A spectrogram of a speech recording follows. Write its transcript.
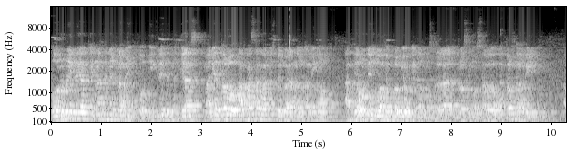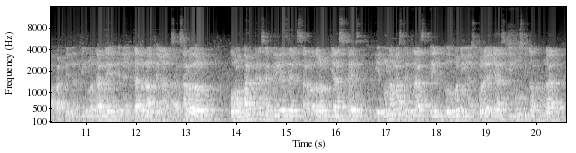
con una idea que nace en el flamenco y crece en el jazz, María Toro ha pasado años preparando el camino hacia un lenguaje propio que nos mostrará el próximo sábado 14 de abril, a partir de las 5 de la tarde, en el Teatro Nacional San Salvador, como parte de las actividades del Salvador Jazz Fest y en una masterclass en Eufonía, Escuela de Jazz y Música Popular.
